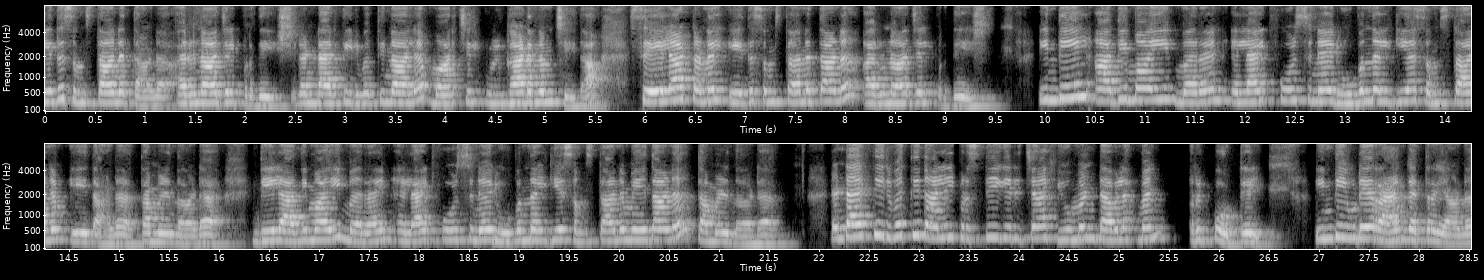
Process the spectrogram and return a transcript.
ഏത് സംസ്ഥാനത്താണ്? അരുണാചൽ പ്രദേശ്. രണ്ടായിരത്തി ഇരുപത്തിനാല് മാർച്ചിൽ ഉദ്ഘാടനം ചെയ്ത സേല ടണൽ ഏത് സംസ്ഥാനത്താണ്? അരുണാചൽ പ്രദേശ്. ഇന്ത്യയിൽ ആദ്യമായി മെറൈൻ എലൈറ്റ് ഫോഴ്സിന് രൂപം നൽകിയ സംസ്ഥാനം ഏതാണ്? തമിഴ്നാട്. ഇന്ത്യയിൽ ആദ്യമായി മെറൈൻ എലൈറ്റ് ഫോഴ്സിന് രൂപം നൽകിയ സംസ്ഥാനം ഏതാണ്? തമിഴ്നാട്. രണ്ടായിരത്തി ഇരുപത്തിനാലിൽ പ്രസിദ്ധീകരിച്ച ഹ്യൂമൻ ഡെവലപ്മെന്റ് റിപ്പോർട്ടിൽ ഇന്ത്യയുടെ റാങ്ക് എത്രയാണ്?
